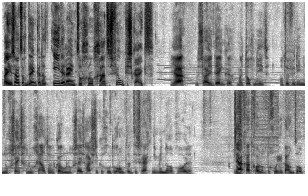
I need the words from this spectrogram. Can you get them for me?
Maar je zou toch denken dat iedereen toch gewoon gratis filmpjes kijkt? Ja, dat zou je denken, maar toch niet. Want we verdienen nog steeds genoeg geld en we komen nog steeds hartstikke goed rond. En het is er eigenlijk niet minder op geworden. Dus Ja. het gaat gewoon nog de goede kant op.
